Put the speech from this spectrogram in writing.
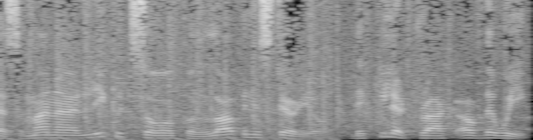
La semana Liquid Soul con Love in Stereo, the killer track of the week.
